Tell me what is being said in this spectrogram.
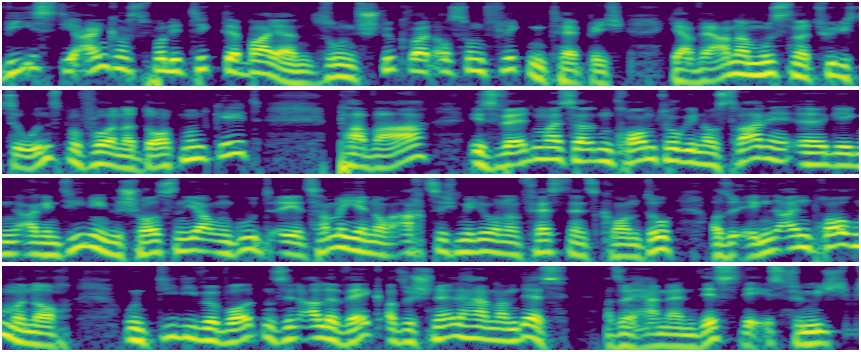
wie ist die Einkaufspolitik der Bayern? So ein Stück weit auch so ein Flickenteppich. Ja, Werner muss natürlich zu uns, bevor er nach Dortmund geht. Pavard ist Weltmeister, hat ein Traumtor gegen Australien, äh, gegen Argentinien geschossen. Ja, und gut, jetzt haben wir hier noch 80 Millionen Festnetzkonto. Also irgendeinen brauchen wir noch. Und die, die wir wollten, sind alle weg. Also schnell Hernandez. Also Hernandez, der ist für mich,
